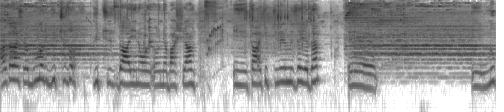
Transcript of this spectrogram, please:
Arkadaşlar bunları güçsüz güçsüz daha yeni oy- oyuna başlayan e, takipçilerimize ya da e, e, noob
